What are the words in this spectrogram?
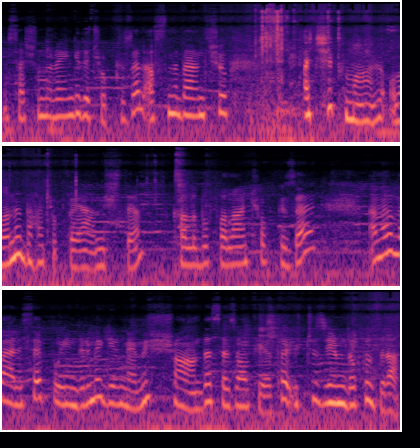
Mesela şunun rengi de çok güzel. Aslında ben şu açık mavi olanı daha çok beğenmiştim. Kalıbı falan çok güzel. Ama maalesef bu indirime girmemiş. Şu anda sezon fiyatı 329 lira.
